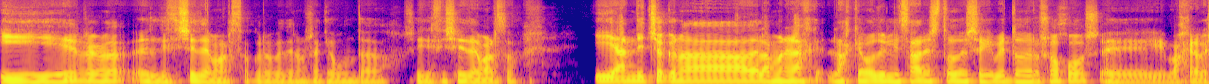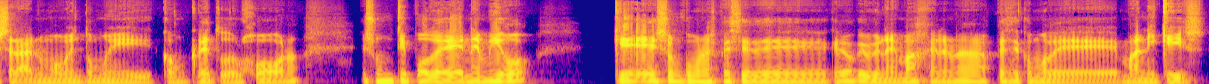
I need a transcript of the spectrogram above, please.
Y el 16 de marzo creo que tenemos aquí apuntado. Sí, 16 de marzo. Y han dicho que una de las maneras las que va a utilizar esto del seguimiento de los ojos, imagino que será en un momento muy concreto del juego, ¿no? Es un tipo de enemigo que son como una especie de, creo que vi una imagen, una especie como de maniquís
